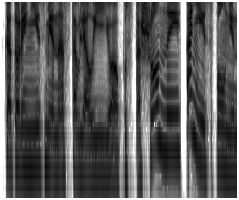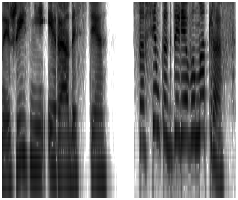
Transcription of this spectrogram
который неизменно оставлял ее опустошенной, а не исполненной жизни и радости. Совсем как дырявый матрас,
